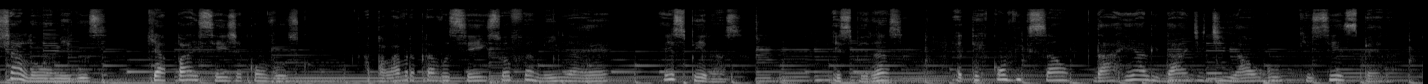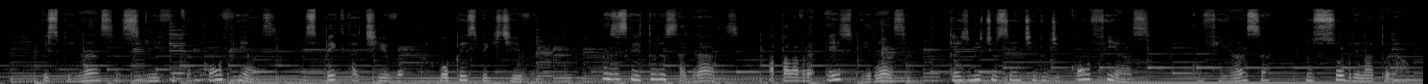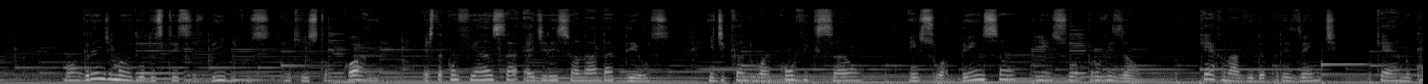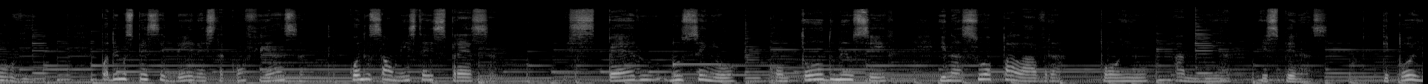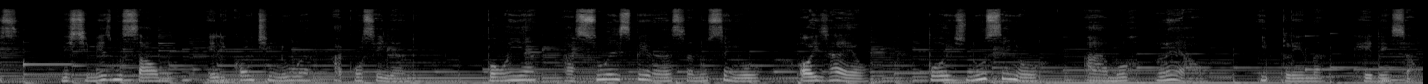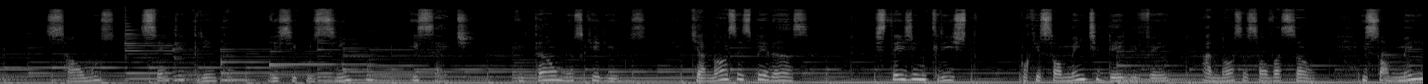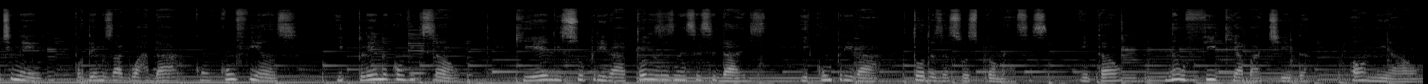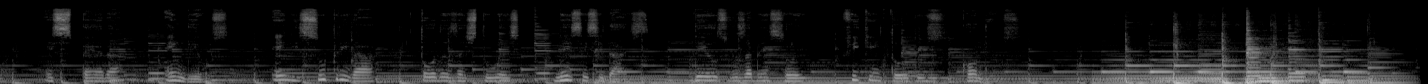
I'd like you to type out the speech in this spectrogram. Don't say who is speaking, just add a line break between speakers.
Shalom, amigos. Que a paz seja convosco. A palavra para você e sua família é esperança. Esperança é ter convicção da realidade de algo que se espera. Esperança significa confiança, expectativa ou perspectiva. Nas Escrituras Sagradas, a palavra esperança transmite o sentido de confiança, confiança no sobrenatural. Numa grande maioria dos textos bíblicos em que isto ocorre, esta confiança é direcionada a Deus, indicando uma convicção em sua bênção e em sua provisão, quer na vida presente, quer no porvir. Podemos perceber esta confiança quando o salmista expressa: Espero no Senhor com todo o meu ser e na Sua palavra ponho a minha esperança. Depois, Neste mesmo salmo, ele continua aconselhando: Ponha a sua esperança no Senhor, ó Israel, pois no Senhor há amor leal e plena redenção. Salmos 130, versículos 5 e 7. Então, meus queridos, que a nossa esperança esteja em Cristo, porque somente dele vem a nossa salvação e somente nele podemos aguardar com confiança e plena convicção que ele suprirá todas as necessidades e cumprirá todas as suas promessas. Então, não fique abatida, ó minha alma, espera em Deus. Ele suprirá todas as tuas necessidades. Deus vos abençoe. Fiquem todos com Deus.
